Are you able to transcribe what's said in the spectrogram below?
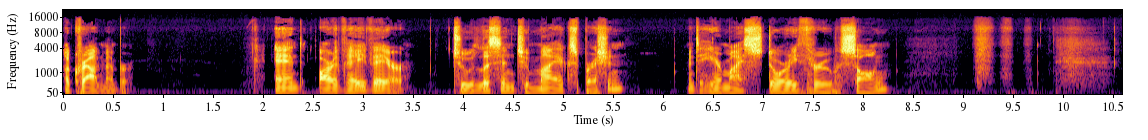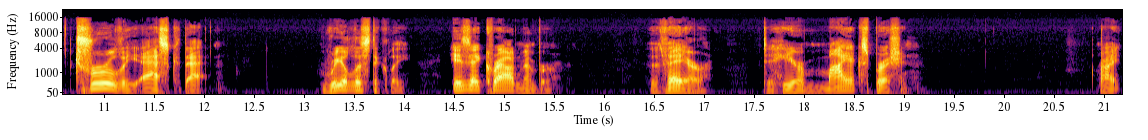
A crowd member. And are they there to listen to my expression and to hear my story through song? Truly ask that. Realistically, is a crowd member there to hear my expression? Right?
